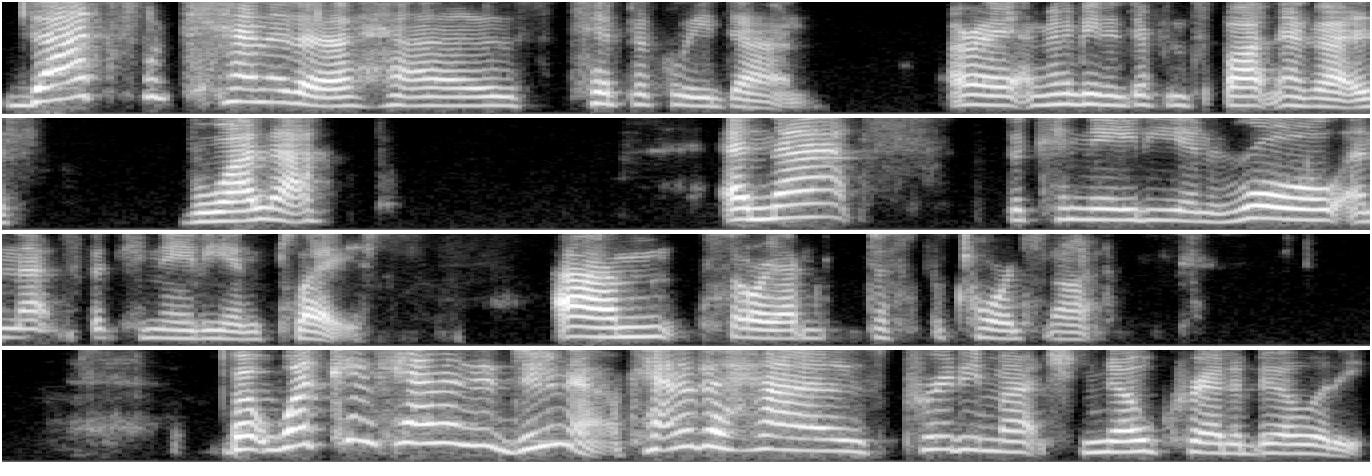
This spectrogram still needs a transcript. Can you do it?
That's what Canada has typically done. All right, I'm going to be in a different spot now, guys. Voila. And that's the Canadian role, and that's the Canadian place. Um, sorry, I'm just the cord's not. But what can Canada do now? Canada has pretty much no credibility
